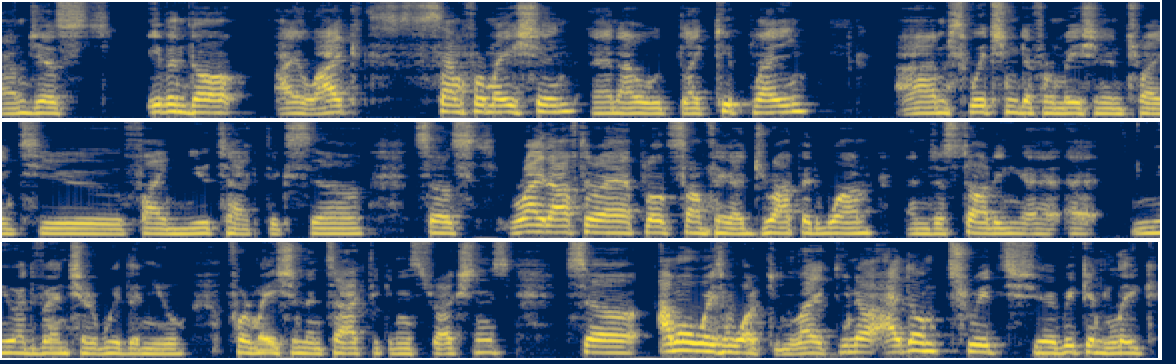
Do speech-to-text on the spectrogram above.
I'm just even though I like some formation and I would like keep playing, I'm switching the formation and trying to find new tactics. So so right after I upload something, I drop it one and just starting uh, new adventure with the new formation and tactic and instructions. So I'm always working. Like you know, I don't treat uh, weekend league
